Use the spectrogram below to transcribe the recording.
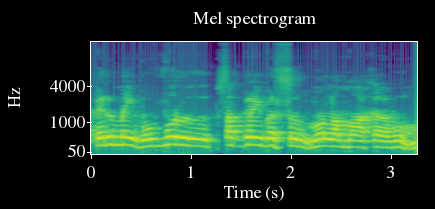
பெருமை ஒவ்வொரு சப்ஸ்கிரைபர்ஸ் மூலமாகவும்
